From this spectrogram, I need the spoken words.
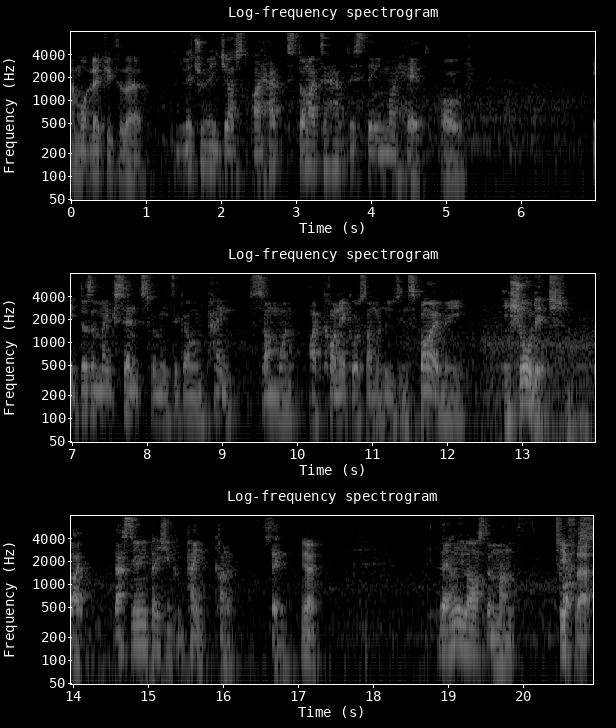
And what led you to there? Literally, just I had started to have this thing in my head of it doesn't make sense for me to go and paint someone iconic or someone who's inspired me in Shoreditch. Like that's the only place you can paint, kind of thing. Yeah. They only last a month. Tops, If that,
